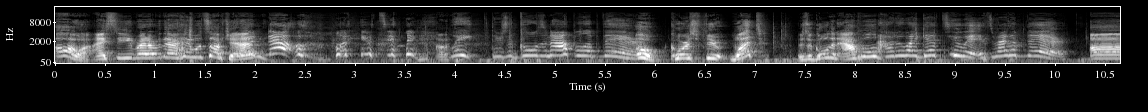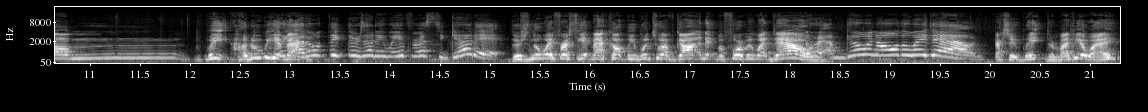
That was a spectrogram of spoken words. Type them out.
Oh, I see you right over there. Hey, what's up, Jad? No, what are you doing? Wait, there's a golden apple up there. Uh, Oh, chorus fruit. What? There's a golden apple? How do I get to it? It's right up there. Um, wait, how do we get Wait, back? I don't think there's any way for us to get it. There's no way for us to get back up. We would to have gotten it before we went down. Alright, I'm going all the way down. Actually, wait, there might be a way.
